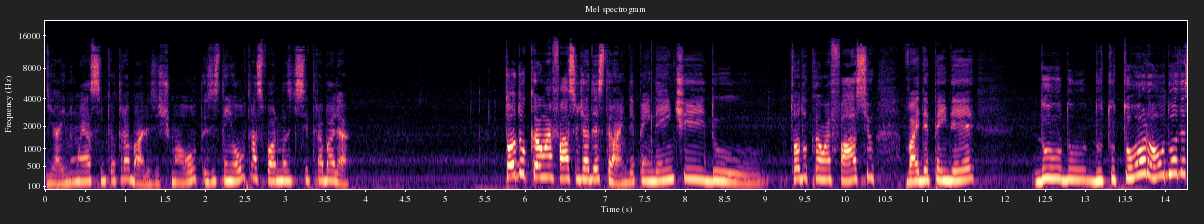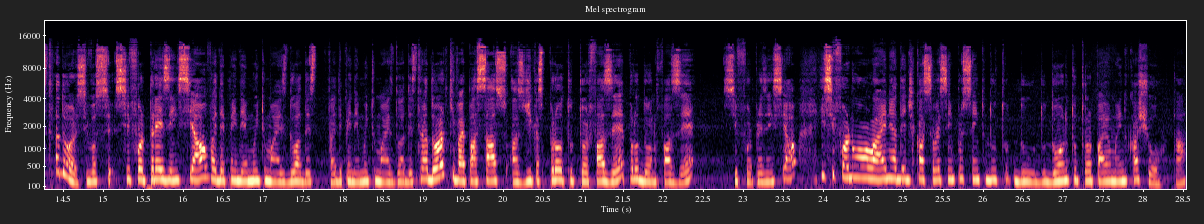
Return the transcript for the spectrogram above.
E aí não é assim que eu trabalho. Existe uma outra, existem outras formas de se trabalhar. Todo cão é fácil de adestrar, independente do. Todo cão é fácil, vai depender do, do, do tutor ou do adestrador. Se, você, se for presencial, vai depender muito mais do adest, vai depender muito mais do adestrador, que vai passar as, as dicas pro tutor fazer, pro dono fazer, se for presencial. E se for no online, a dedicação é 100% do, do, do dono, tutor, pai ou mãe do cachorro, tá?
